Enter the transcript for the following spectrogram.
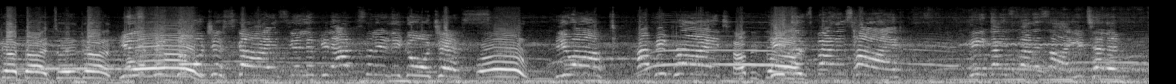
Doing? Good, man. Doing good. You're looking gorgeous guys, you're looking absolutely gorgeous. Whoa! You are. Happy Pride! Happy Keep Pride. those banners high! Keep those banners high, you tell him.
